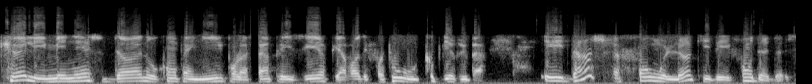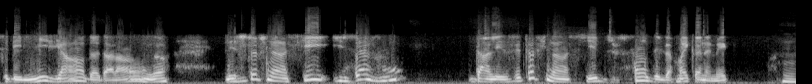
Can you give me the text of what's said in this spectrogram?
que les ministres donnent aux compagnies pour leur faire plaisir, puis avoir des photos ou couper des rubans. Et dans ce fonds-là, qui est des fonds de, de- c'est des milliards de dollars, là, les États financiers, ils avouent dans les États financiers du Fonds de développement économique Hmm.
